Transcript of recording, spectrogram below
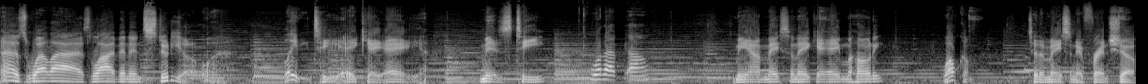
as well as live and in studio, Lady T, aka Ms. T. What up, y'all? Me, I'm Mason, aka Mahoney. Welcome to the Mason and Friends Show.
